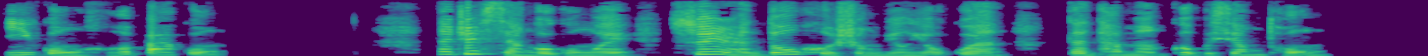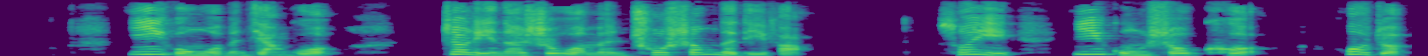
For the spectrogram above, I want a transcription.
一宫和八宫。那这三个宫位虽然都和生病有关，但它们各不相同。一宫我们讲过，这里呢是我们出生的地方，所以一宫受克或者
